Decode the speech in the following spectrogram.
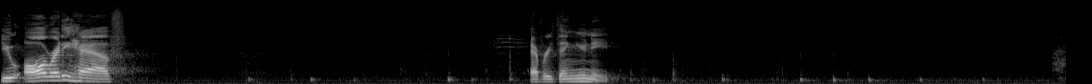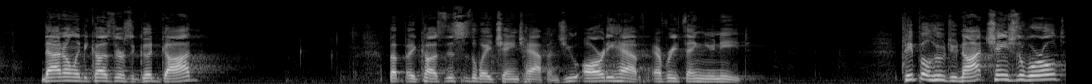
You already have everything you need. Not only because there's a good God, but because this is the way change happens. You already have everything you need. People who do not change the world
